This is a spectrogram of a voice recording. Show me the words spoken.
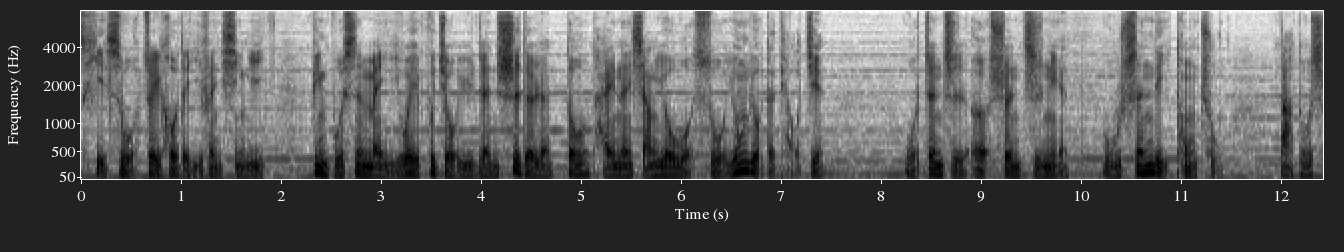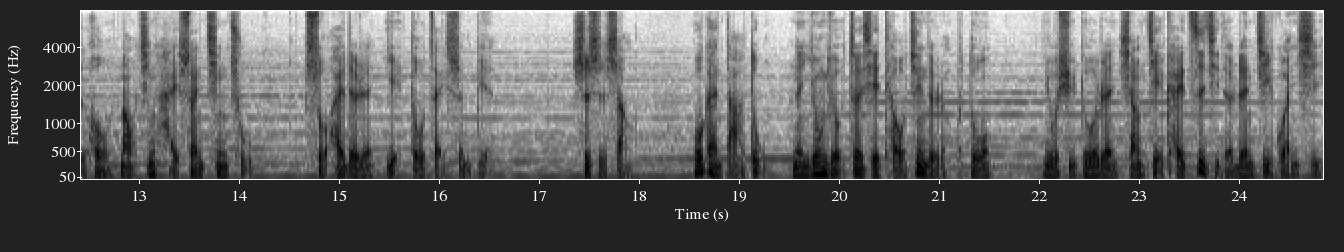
这也是我最后的一份心意，并不是每一位不久于人世的人都还能享有我所拥有的条件。我正值耳顺之年，无生理痛楚，大多时候脑筋还算清楚，所爱的人也都在身边。事实上，我敢打赌，能拥有这些条件的人不多。有许多人想解开自己的人际关系，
